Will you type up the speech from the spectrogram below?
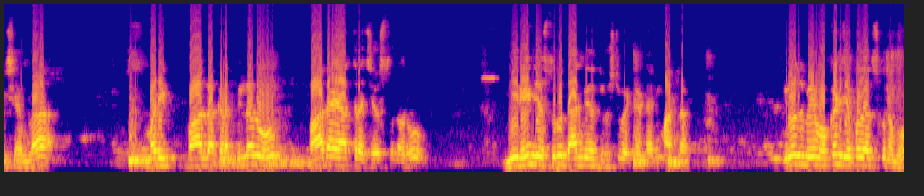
విషయంలో మరి వాళ్ళు అక్కడ పిల్లలు పాదయాత్ర చేస్తున్నారు. మీరేం చేస్తున్నారు? దాని మీద దృష్టి పెట్టండి అని మాట్లాడుతున్నారు. ఈరోజు మేము ఒక్కటి చెప్పదలుచుకున్నాము.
